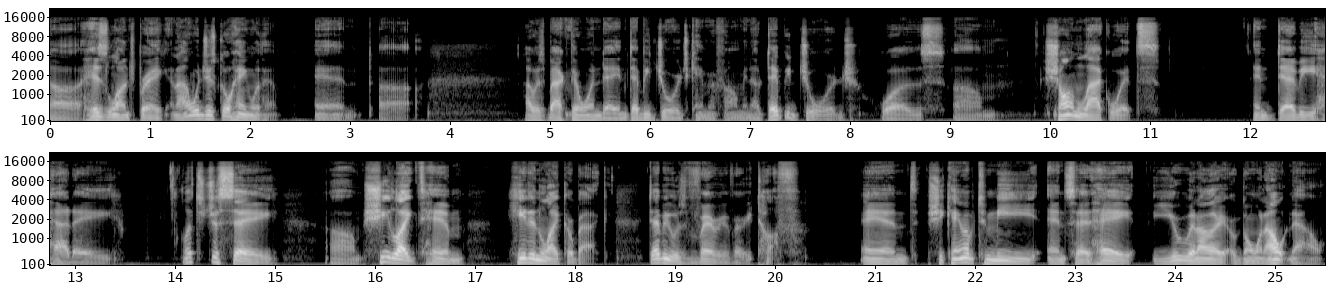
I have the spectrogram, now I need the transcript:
uh, his lunch break. And I would just go hang with him. And uh, I was back there one day, and Debbie George came and found me. Now, Debbie George was um, Sean Lackowitz, and Debbie had a, let's just say, um, she liked him. He didn't like her back. Debbie was very, very tough. And she came up to me and said, Hey, you and I are going out now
